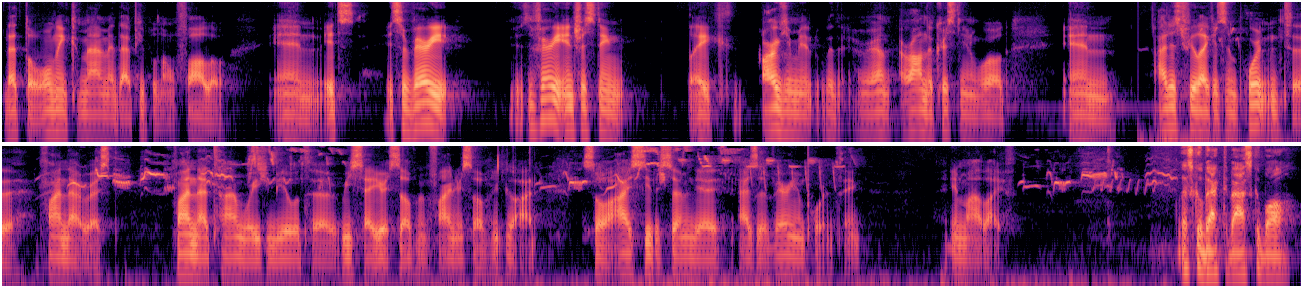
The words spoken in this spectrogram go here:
That's the only commandment that people don't follow, and it's it's a very it's a very interesting like argument with around around the Christian world, and I just feel like it's important to find that rest, find that time where you can be able to reset yourself and find yourself in God. So I see the seventh day as a very important thing in my life. Let's go back to basketball.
